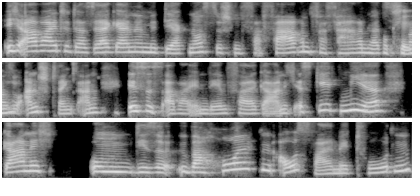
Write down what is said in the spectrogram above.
Ich arbeite da sehr gerne mit diagnostischen Verfahren. Verfahren hört sich okay. immer so anstrengend an, ist es aber in dem Fall gar nicht. Es geht mir gar nicht um diese überholten Auswahlmethoden,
